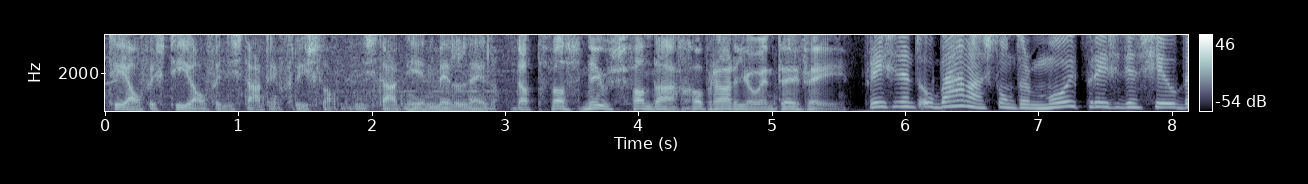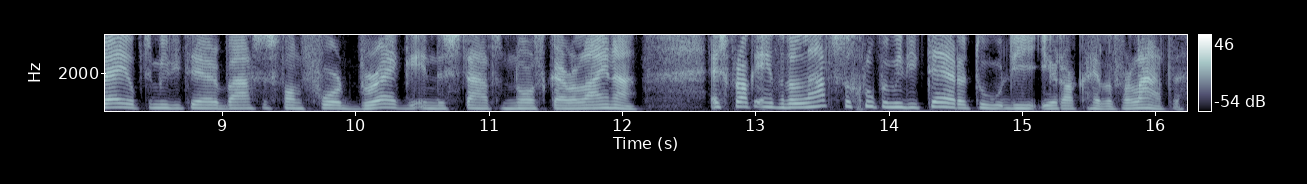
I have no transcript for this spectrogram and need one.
Tialf is Tialf en die staat in Friesland. En die staat niet in Midden-Nederland. Dat was Nieuws Vandaag op Radio en TV. President Obama stond er mooi presidentieel bij op de militaire basis van Fort Bragg in de staat North Carolina. Hij sprak een van de laatste groepen militairen toe die Irak hebben verlaten.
